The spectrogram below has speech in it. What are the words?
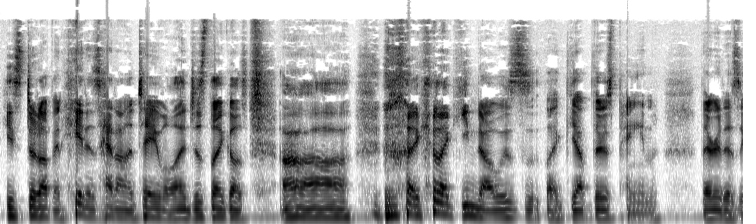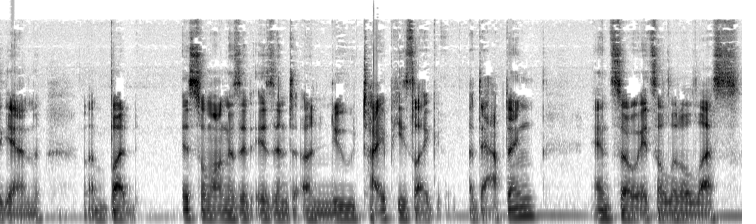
he stood up and hit his head on a table and just like goes, ah, uh, like like he knows, like yep, there's pain, there it is again. But as so long as it isn't a new type, he's like adapting, and so it's a little less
